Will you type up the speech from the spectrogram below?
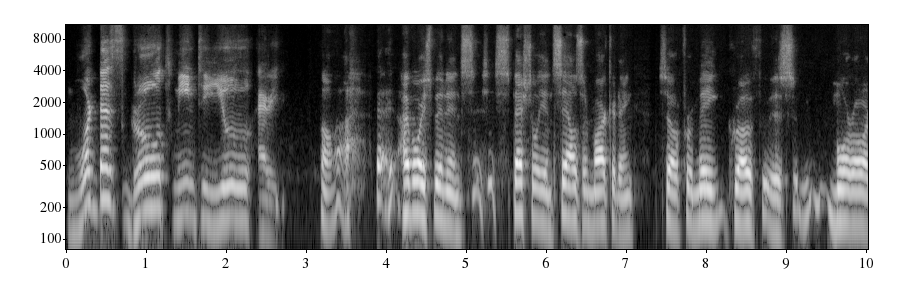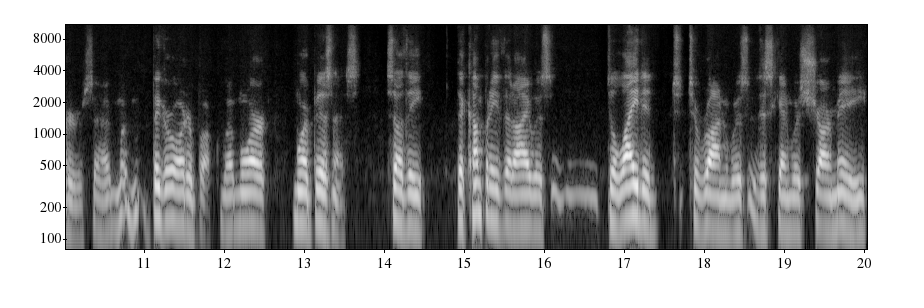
What does growth mean to you, Harry? Well, I've always been in, especially in sales and marketing. So for me, growth is more orders, uh, bigger order book, more more business. So the the company that I was delighted to run was this again was Charmilles,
